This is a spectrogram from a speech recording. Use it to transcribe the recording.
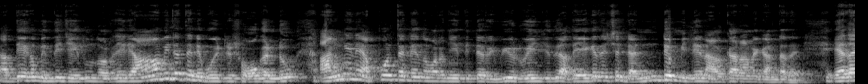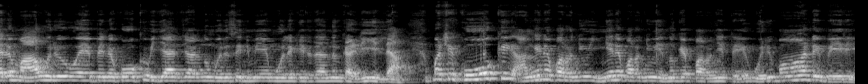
അദ്ദേഹം എന്ത് ചെയ്തു എന്ന് പറഞ്ഞാൽ രാവിലെ തന്നെ പോയിട്ട് ഷോ കണ്ടു. അങ്ങനെ അപ്പോൾ തന്നെ എന്ന് പറഞ്ഞ് ഇതിന്റെ റിവ്യൂ ഇടുകയും ചെയ്തു. അത് ഏകദേശം രണ്ട് മില്യൺ ആൾക്കാരാണ് കണ്ടത്. ഏതായാലും ആ ഒരു പിന്നെ കോക്ക് വിചാരിച്ചാലൊന്നും ഒരു സിനിമയെ മൂലക്കിരുത്താനൊന്നും കഴിയില്ല. പക്ഷെ കോക്ക് അങ്ങനെ പറഞ്ഞു ഇങ്ങനെ പറഞ്ഞു എന്നൊക്കെ പറഞ്ഞിട്ട് ഒരുപാട് പേര്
